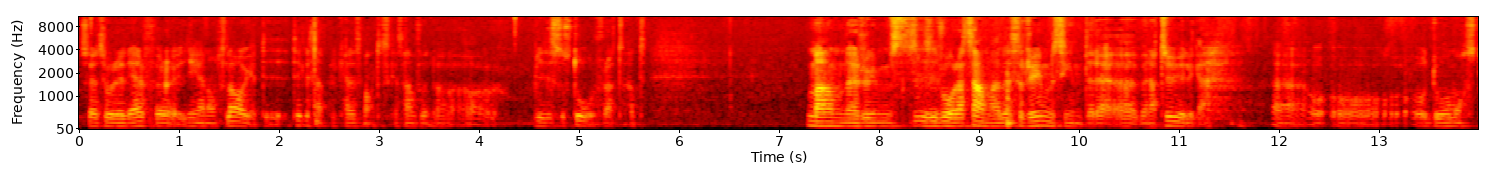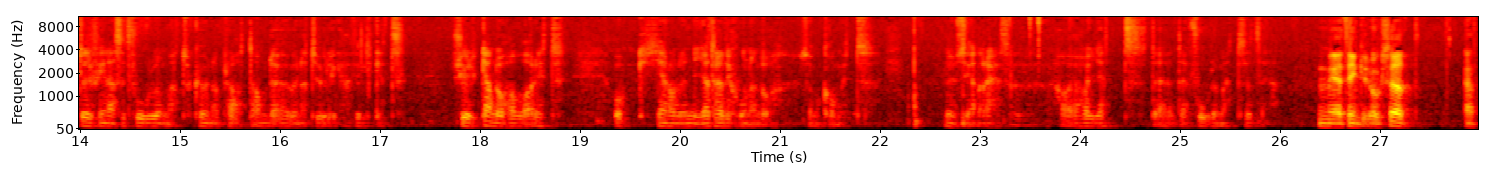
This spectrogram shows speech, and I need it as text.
Så jag tror det är därför genomslaget i till exempel karismatiska samfund har, har blir så stor. För att, att man ryms, i våra samhälle så ryms inte det övernaturliga. Uh, och, och, och, då måste det finnas ett forum att kunna prata om det övernaturliga, vilket kyrkan då har varit. Och genom den nya traditionen då som kommit nu senare så har, har gett det, det forumet så att säga. Men jag tänker också att, att,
